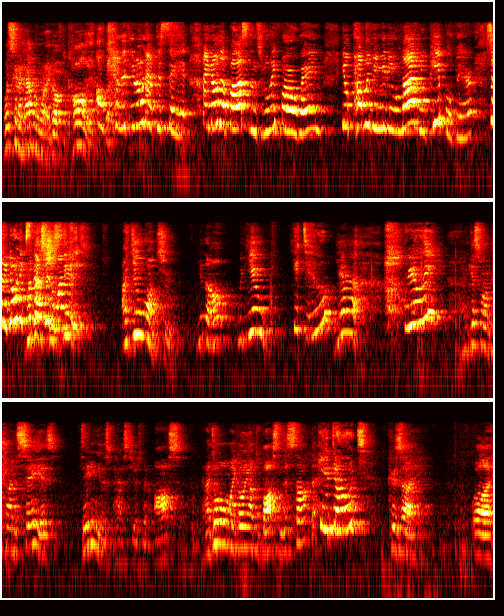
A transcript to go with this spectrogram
what's gonna happen when I go off to college. Oh, Kenneth, you don't have to say it. I know that Boston's really far away, and you'll probably be meeting a lot of new people there, so I don't But expect that's you to want to it. keep... I do want to. You know, with you. You do? Yeah. Really? I guess what I'm trying to say is, dating you this past year has been awesome. And I don't want my going out to Boston to stop that. You don't? Because I, well, I,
